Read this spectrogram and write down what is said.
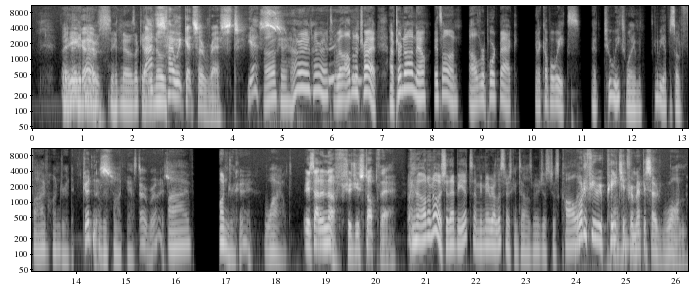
There it, you it go. knows. It knows. Okay. That's it knows. how it gets a rest. Yes. Okay. All right. All right. Well, I'm gonna try it. I've turned it on now. It's on. I'll report back in a couple weeks. At two weeks, William. It's gonna be episode 500 of this Goodness. podcast. Oh right. 500. Okay. Wild. Is that enough? Should you stop there? I don't know. Should that be it? I mean, maybe our listeners can tell us. Maybe just just call What it. if you repeated from episode one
